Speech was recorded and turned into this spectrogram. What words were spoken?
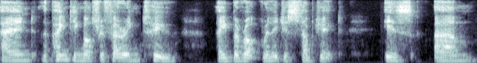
And the painting, whilst referring to a Baroque religious subject, is um,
